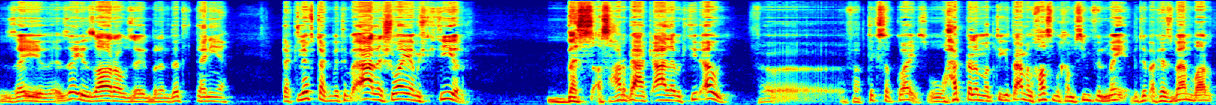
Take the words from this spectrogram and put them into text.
زي زي Zara وزي البراندات التانية تكلفتك بتبقى أعلى شوية مش كتير. بس أسعار بيعك أعلى بكتير قوي. فبتكسب كويس. وحتى لما بتيجي تعمل خصم 50% بتبقى كسبان برضه.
